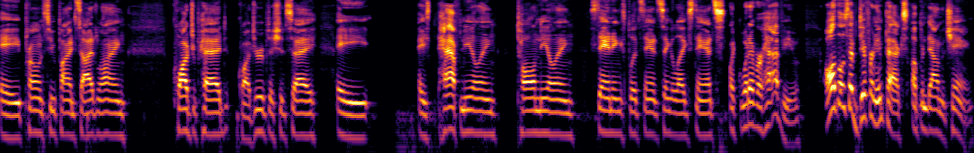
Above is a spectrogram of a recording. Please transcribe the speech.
a prone supine sideline quadruped, quadruped, I should say, a a half kneeling, tall kneeling, standing, split stance, single leg stance, like whatever have you all those have different impacts up and down the chain.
